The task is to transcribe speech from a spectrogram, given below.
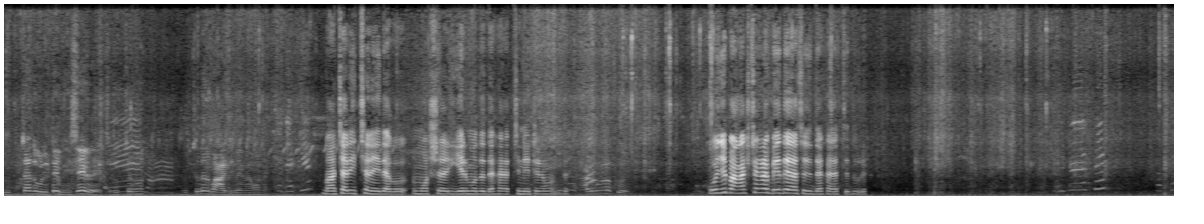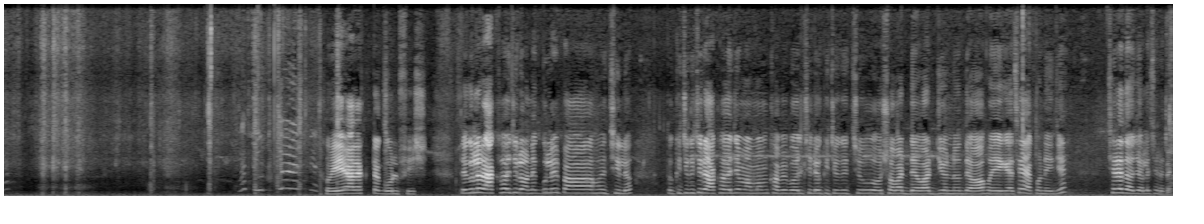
রূপচাঁদ উল্টে ভেসে রয়েছে রূপচাঁদ রূপচাঁদ বাঁচবে না মানে। বাঁচার ইচ্ছা নেই দেখো মশার ইয়ের মধ্যে দেখা যাচ্ছে নেটের মধ্যে। ওই যে পাঙাশ ট্যাংরা বেঁধে আছে দেখা যাচ্ছে দূরে। হয়ে আর একটা গোল্ড ফিশ তো এগুলো রাখা হয়েছিল অনেকগুলোই পাওয়া হয়েছিল। তো কিছু কিছু রাখা হয়েছে মামাম খাবে বলছিল কিছু কিছু সবার দেওয়ার জন্য দেওয়া হয়ে গেছে এখন এই যে ছেড়ে দাও জলে ছেড়ে দাও।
